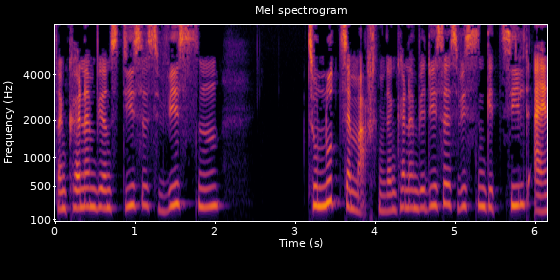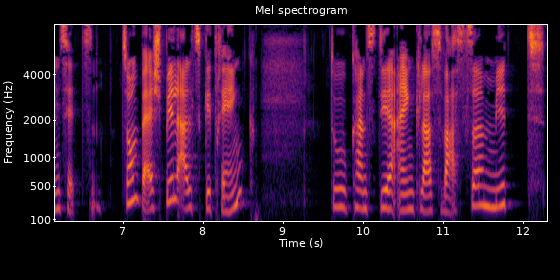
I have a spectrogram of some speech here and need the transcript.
dann können wir uns dieses Wissen zunutze machen. Dann können wir dieses Wissen gezielt einsetzen. Zum Beispiel als Getränk. Du kannst dir ein Glas Wasser mit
